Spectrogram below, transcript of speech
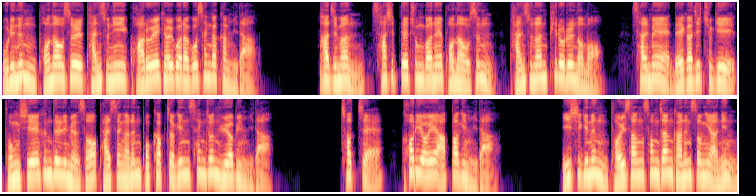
우리는 번아웃을 단순히 과로의 결과라고 생각합니다. 하지만 40대 중반의 번아웃은 단순한 피로를 넘어 삶의 네 가지 축이 동시에 흔들리면서 발생하는 복합적인 생존 위협입니다. 첫째, 커리어의 압박입니다. 이 시기는 더 이상 성장 가능성이 아닌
